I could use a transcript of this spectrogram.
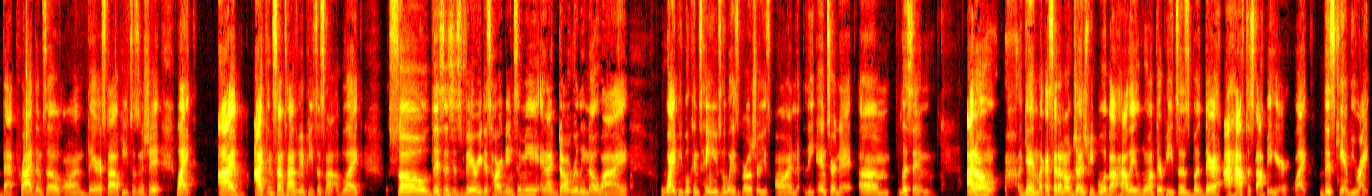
that pride themselves on their style pizzas and shit, like I I can sometimes be a pizza snob. Like so this is just very disheartening to me and I don't really know why white people continue to waste groceries on the internet. Um listen, I don't again, like I said, I don't judge people about how they want their pizzas, but there I have to stop it here. Like this can't be right.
